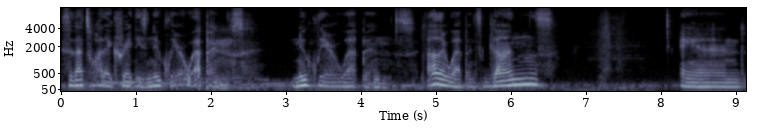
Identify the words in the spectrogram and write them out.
so that's why they create these nuclear weapons. Nuclear weapons, other weapons, guns, and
